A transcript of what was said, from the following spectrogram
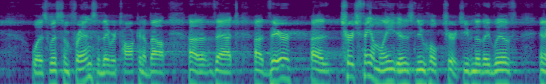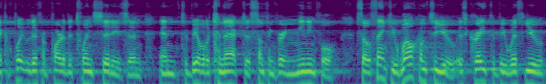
was with some friends, and they were talking about uh, that uh, their uh, church family is New Hope Church, even though they live in a completely different part of the Twin Cities. And, and to be able to connect is something very meaningful. So, thank you. Welcome to you. It's great to be with you.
